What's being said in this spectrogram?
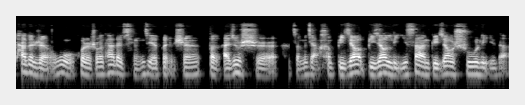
它的人物或者说它的情节本身本来就是怎么讲，很比较比较离散、比较疏离的。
